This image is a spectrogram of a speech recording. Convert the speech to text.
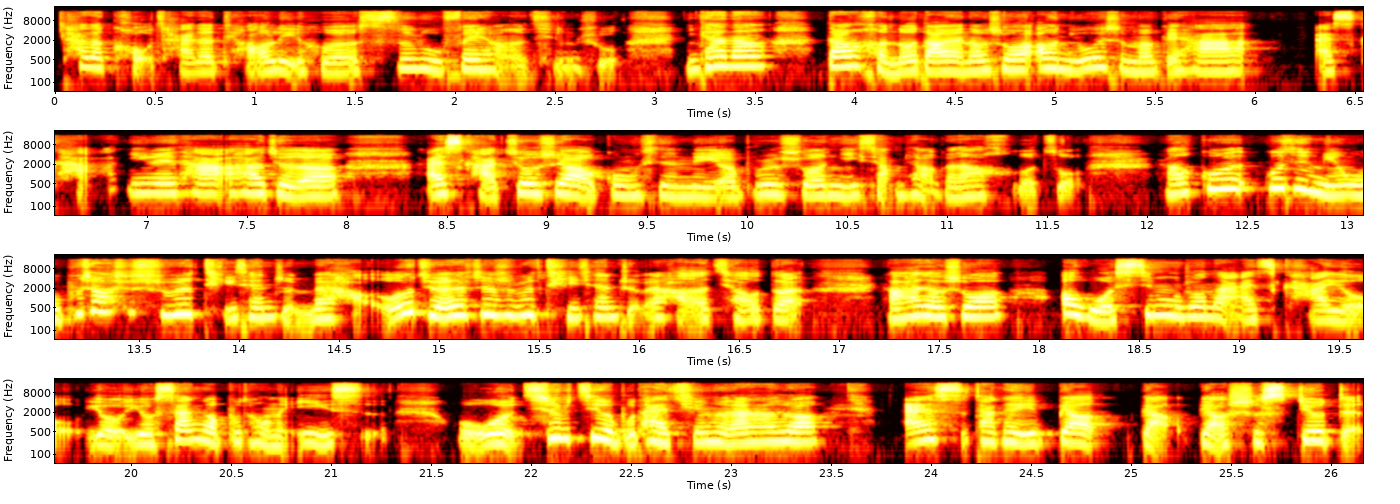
他的口才的条理和思路非常的清楚。你看当当很多导演都说哦，你为什么给他？S 卡，因为他他觉得 S 卡就是要有公信力，而不是说你想不想跟他合作。然后郭郭敬明，我不知道是是不是提前准备好，我就觉得这是不是提前准备好的桥段。然后他就说：“哦，我心目中的 S 卡有有有三个不同的意思，我我其实记得不太清楚。但他说 S 它可以表表表示 student，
